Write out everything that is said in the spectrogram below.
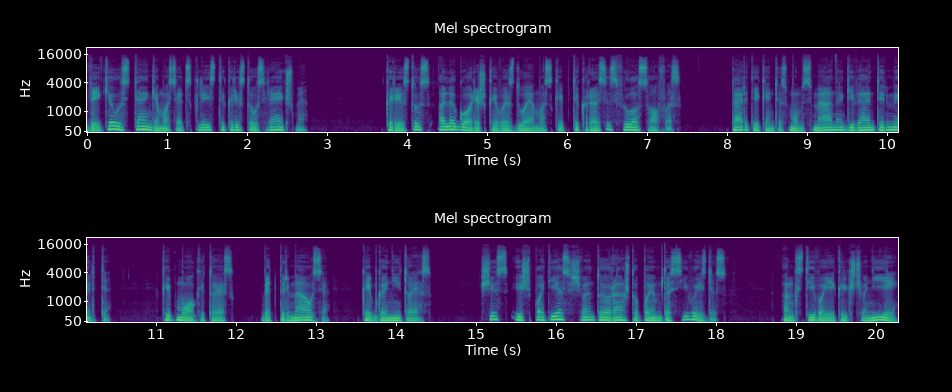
Veikiau stengiamasi atskleisti Kristaus reikšmę. Kristus alegoriškai vaizduojamas kaip tikrasis filosofas, perteikiantis mums meną gyventi ir mirti, kaip mokytojas, bet pirmiausia, kaip ganytojas. Šis iš paties šventojo rašto paimtas įvaizdis ankstyvajai krikščionijai,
